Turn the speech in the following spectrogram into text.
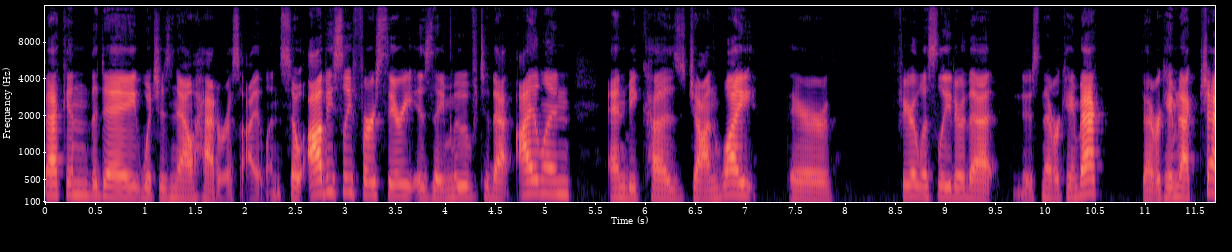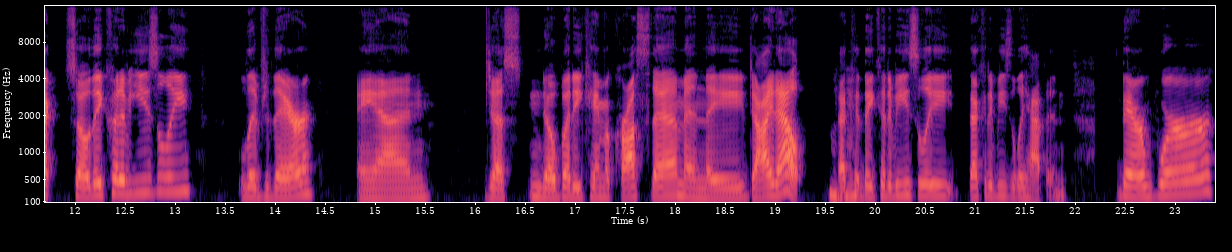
back in the day, which is now Hatteras Island. So obviously, first theory is they moved to that island, and because John White, their fearless leader that just never came back, never came back to check. So they could have easily lived there and just nobody came across them and they died out. That Mhm. could they could have easily that could have easily happened. There were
